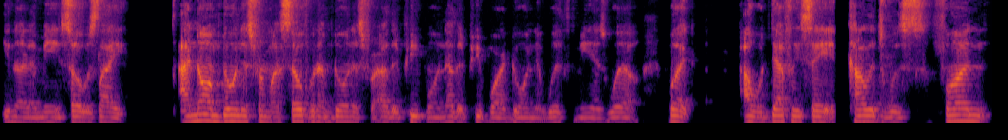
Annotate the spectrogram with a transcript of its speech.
You know what I mean? So it was like, I know I'm doing this for myself, but I'm doing this for other people, and other people are doing it with me as well. But I would definitely say college was fun,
